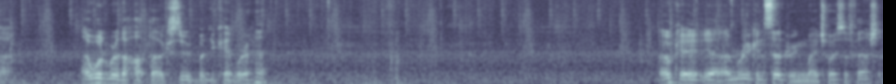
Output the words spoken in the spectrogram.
Uh, I would wear the hot dog suit, but you can't wear a hat. Okay, yeah, I'm reconsidering my choice of fashion.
